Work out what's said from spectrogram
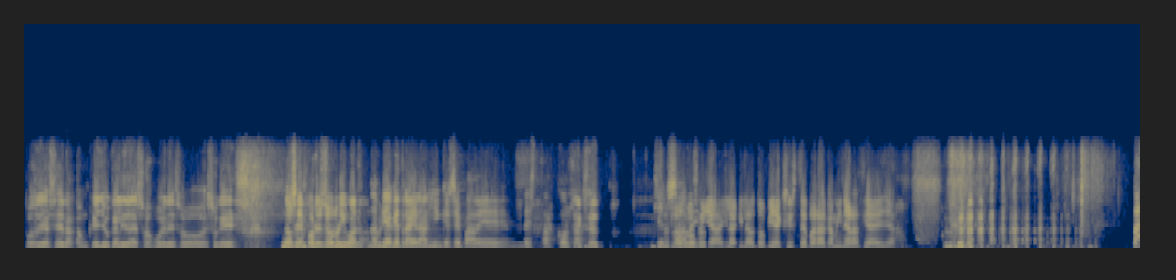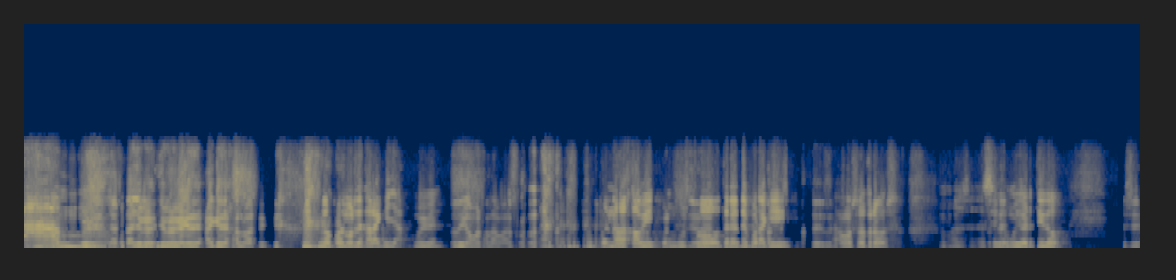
Podría ser, aunque yo calidad de software, ¿eso, eso qué es? No sé, por eso igual habría que traer a alguien que sepa de, estas cosas. Exacto. ¿Quién es La utopía, y, la, utopía existe para caminar hacia ella. ¡Pam! ya está, yo, creo que hay, que dejarlo así. Lo podemos dejar aquí ya, muy bien. No digamos nada más. Pues nada, Javi, un gusto tenerte por aquí. A vosotros. Ha sido muy divertido. Sí,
